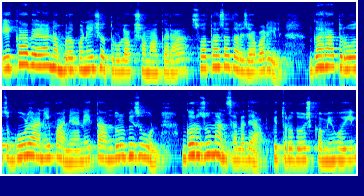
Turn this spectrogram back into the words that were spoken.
एका वेळा नम्रपणे शत्रूला क्षमा करा स्वतःचा दर्जा वाढेल. घरात रोज गुळ आणि पाण्याने तांदूळ भिजवून गरजू माणसाला द्या. पितृदोष कमी होईल.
